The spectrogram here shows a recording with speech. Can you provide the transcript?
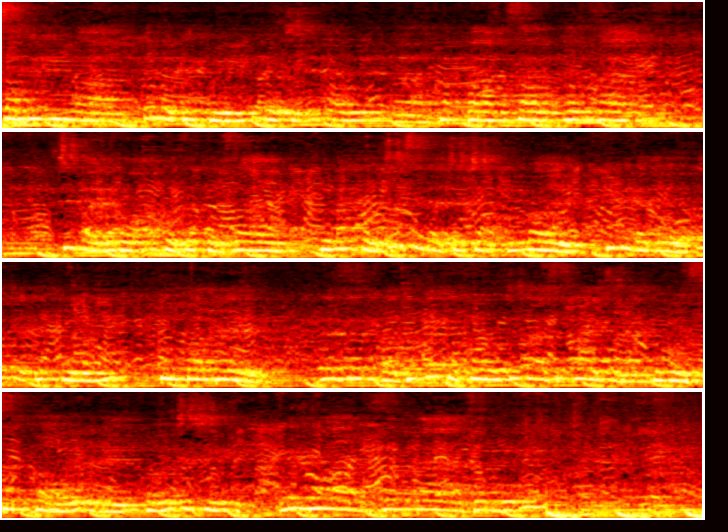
sau khi mà các vị khách quý các đồng chí các đạo huyện tham quan sau không gian trưng bày văn hóa của dân tộc giao thì ban tổ chức xin được trân trọng kính mời quý vị đại biểu các vị khách quý cùng toàn thể nhân dân và du khách thập phương chúng ta sẽ quay trở lại khu vực sân khấu để đến với chương trình liên hoan dân ca dân vũ.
